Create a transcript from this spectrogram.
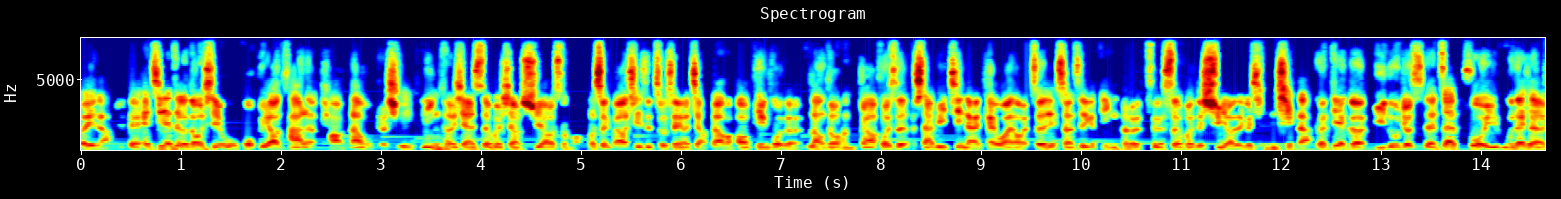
而已啦。对，哎，今天这个东西我我不要它了，好，那我就去迎合现在社会上需要什么。所以刚刚其实主持人有讲到嘛，哦，苹果的浪头很高，或是虾皮进来台湾哦，这也算是一个迎合这个社会的需要的一个情形啦。那第二个语录就是：人在迫于无奈下的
